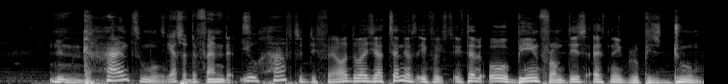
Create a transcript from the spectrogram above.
you Mm. can't move. you have to defend it You have to defend. Otherwise, you're telling us if if you tell oh being from this ethnic group is doom.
